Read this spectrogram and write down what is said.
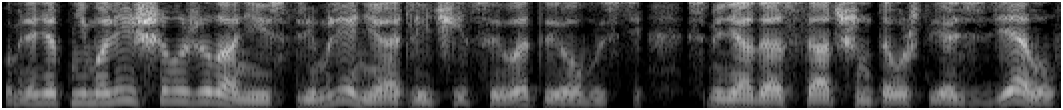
У меня нет ни малейшего желания и стремления отличиться в этой области. С меня достаточно того, что я сделал.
